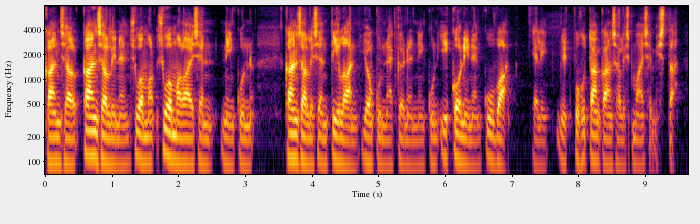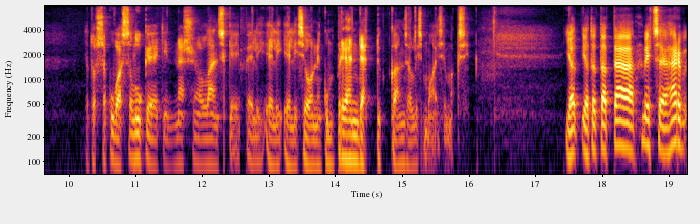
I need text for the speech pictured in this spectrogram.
kansal, kansallinen suoma, suomalaisen niin kuin kansallisen tilan jonkunnäköinen niin kuin ikoninen kuva. Eli nyt puhutaan kansallismaisemista – ja tuossa kuvassa lukeekin National Landscape, eli, eli, eli se on niin kuin brändätty kansallismaisemaksi. Ja, ja tota, tämä metsä- ja, härvi,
